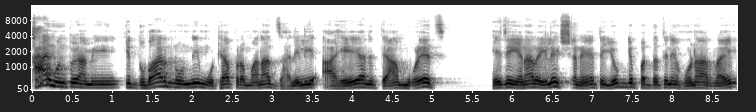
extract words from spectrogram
काय म्हणतोय आम्ही? की दुबार नोंदणी मोठ्या प्रमाणात झालेली आहे आणि त्यामुळेच हे जे येणारं इलेक्शन आहे ते योग्य पद्धतीने होणार नाही.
